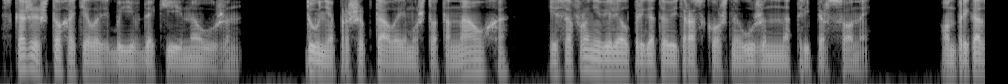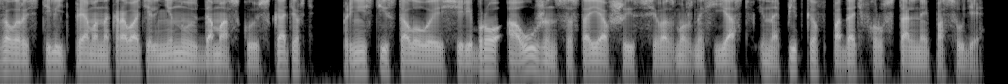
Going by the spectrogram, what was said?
Скажи, что хотелось бы Евдокии на ужин». Дуня прошептала ему что-то на ухо, и Сафрони велел приготовить роскошный ужин на три персоны. Он приказал расстелить прямо на кровати льняную дамасскую скатерть, принести столовое серебро, а ужин, состоявший из всевозможных яств и напитков, подать в хрустальной посуде.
